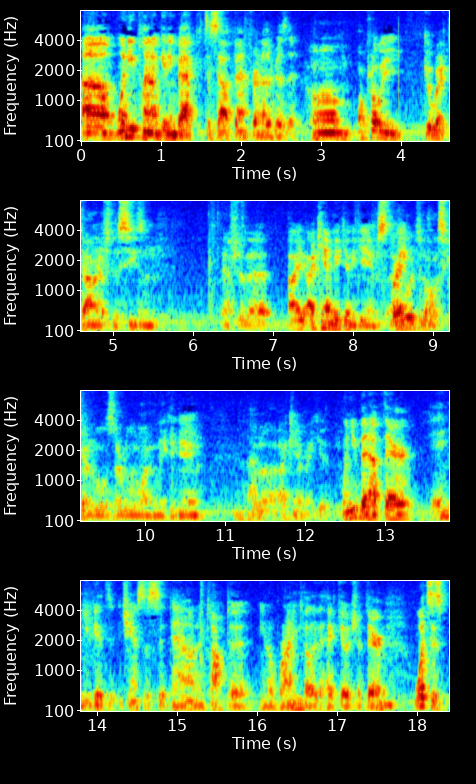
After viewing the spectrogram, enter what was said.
Um, when do you plan on getting back to South Bend for another visit? Um, I'll probably go back down after the season. After that, I, I can't make any games. Right. I looked at all the schedules. I really want to make a game, but uh, I can't make it. When you've been up there and you get a chance to sit down and talk to you know Brian Mhm. Kelly, the head coach up there, Mhm. what's his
